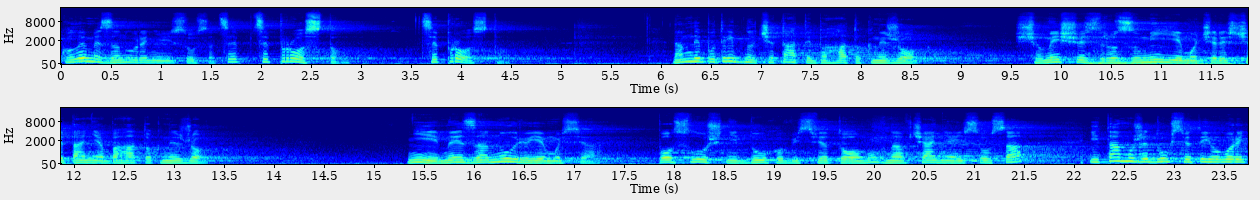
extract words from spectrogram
коли ми занурені в Ісуса. Це, це просто. Це просто. Нам не потрібно читати багато книжок, що ми щось зрозуміємо через читання багато книжок. Ні, ми занурюємося послушні Духові Святому в навчання Ісуса, і там уже Дух Святий говорить,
